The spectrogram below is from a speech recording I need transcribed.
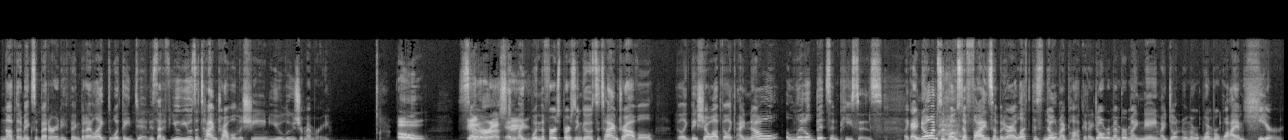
not that it makes it better or anything, but I liked what they did is that if you use a time travel machine, you lose your memory. oh. So- Interesting. And like when the first person goes to time travel, like they show up, they're like, I know little bits and pieces. Like I know I'm supposed to find somebody, or I left this note in my pocket. I don't remember my name. I don't remember, remember why I'm here,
